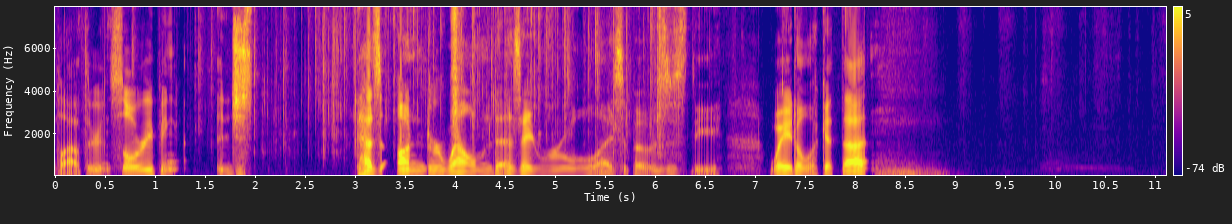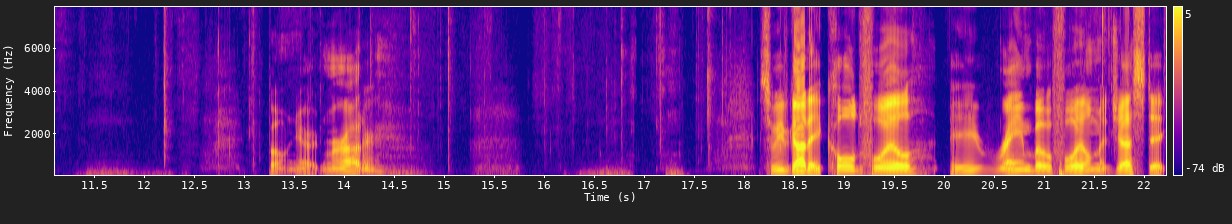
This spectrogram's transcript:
plow through and soul reaping just has underwhelmed as a rule, I suppose, is the way to look at that. Boneyard Marauder. So we've got a cold foil, a rainbow foil majestic,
